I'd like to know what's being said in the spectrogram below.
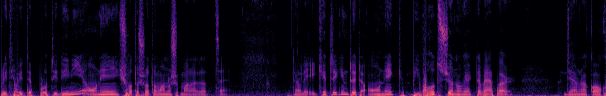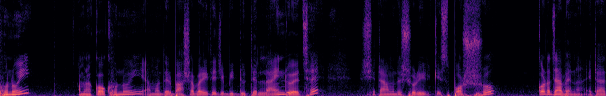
পৃথিবীতে প্রতিদিনই অনেক শত শত মানুষ মারা যাচ্ছে। তাহলে এই ক্ষেত্রে কিন্তু এটা অনেক বিপদজনক একটা ব্যাপার, যে আমরা কখনোই আমরা কখনোই আমাদের বাসা বাড়িতে যে বিদ্যুতের লাইন রয়েছে, সেটা আমাদের শরীরকে স্পর্শ করা যাবে না। এটা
